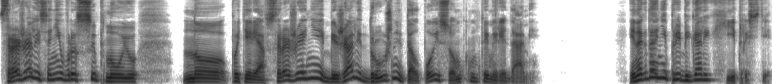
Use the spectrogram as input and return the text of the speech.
Сражались они в рассыпную, но, потеряв сражение, бежали дружной толпой и сомкнутыми рядами. Иногда они прибегали к хитрости.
